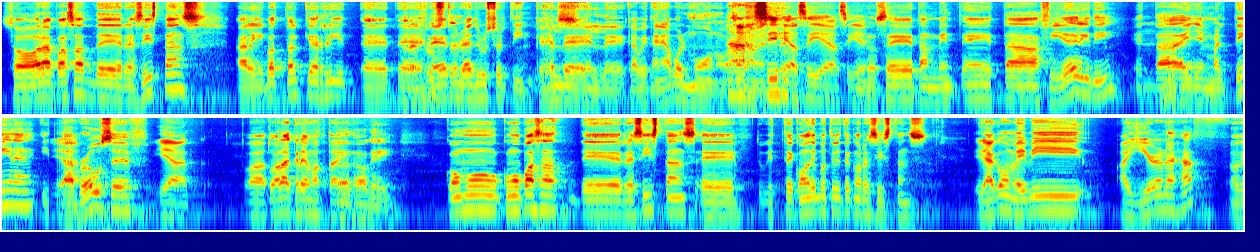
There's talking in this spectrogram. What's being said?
So ahora pasas de Resistance al equipo actual que es eh, Red, Rooster. Team, que es el de, el de Capitanía por Mono, Ah, sí, así es, así es. Entonces también está Fidelity, está uh Martínez y está Broseph. Yeah, toda, la crema está ahí. Ok. ¿Cómo, cómo pasas de Resistance? Eh, ¿tuviste, ¿Cuánto tiempo estuviste con Resistance? Diría como maybe a year and a half. Ok.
